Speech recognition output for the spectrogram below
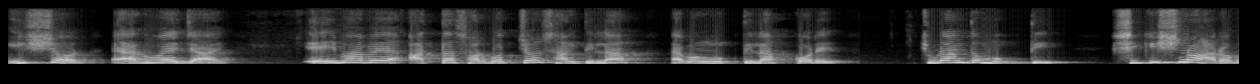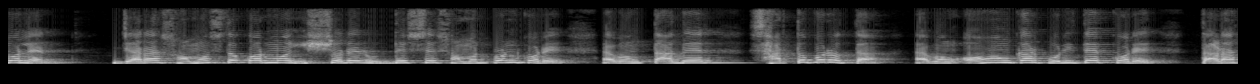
ঈশ্বর এক হয়ে যায়। এইভাবে আত্মা সর্বোচ্চ শান্তি লাভ এবং মুক্তি লাভ করে। চূড়ান্ত মুক্তি। শ্রীকৃষ্ণ আরও বলেন যারা সমস্ত কর্ম ঈশ্বরের উদ্দেশ্যে সমর্পণ করে এবং তাদের স্বার্থপরতা এবং অহংকার পরিত্যাগ করে, তারা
